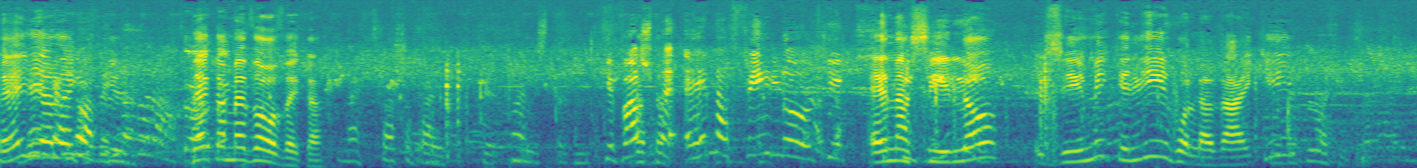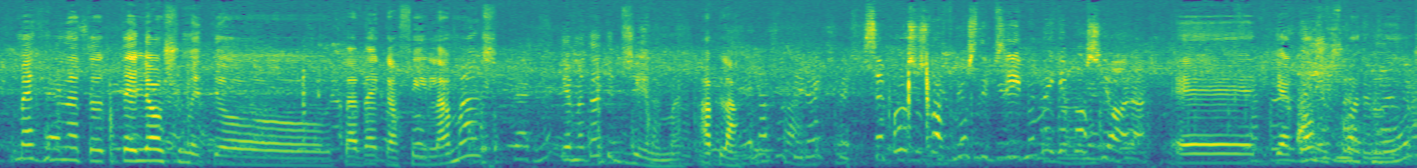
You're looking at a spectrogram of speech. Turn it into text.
θέλει, αλλά και 10 με 12. Και βάζουμε ένα φύλλο και Ένα φύλλο, ζύμη και λίγο λαδάκι μέχρι να το τελειώσουμε το, τα 10 φύλλα μας και μετά την ψήνουμε. Απλά. σε πόσους βαθμούς την ψήνουμε για πόση ώρα; Ε, 200 βαθμούς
